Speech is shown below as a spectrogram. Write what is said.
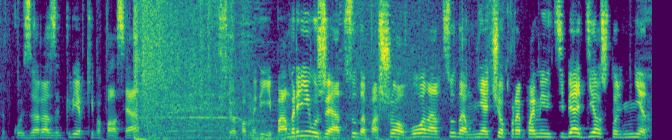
Какой, зараза, крепкий попался, а? Все, помри. Помри уже отсюда, пошел. Вон отсюда. Мне что, помимо тебя дел, что ли, нет?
